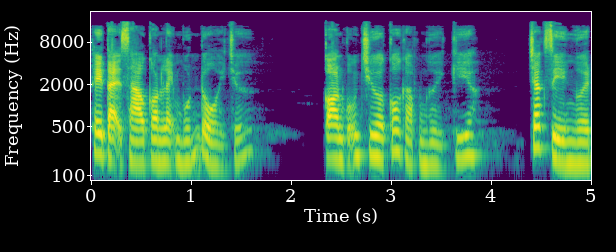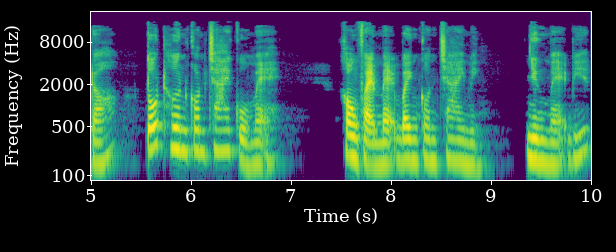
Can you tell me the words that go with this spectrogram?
Thế tại sao con lại muốn đổi chứ? Con cũng chưa có gặp người kia. Chắc gì người đó tốt hơn con trai của mẹ. Không phải mẹ bênh con trai mình. Nhưng mẹ biết,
